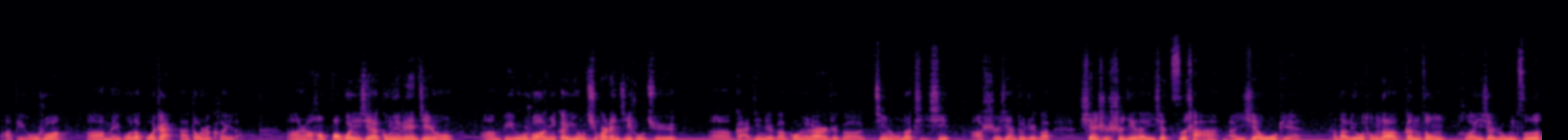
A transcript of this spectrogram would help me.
啊，比如说呃美国的国债啊都是可以的啊。然后包括一些供应链金融啊，比如说你可以用区块链技术去呃改进这个供应链这个金融的体系啊，实现对这个现实世界的一些资产啊、一些物品它的流通的跟踪和一些融资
